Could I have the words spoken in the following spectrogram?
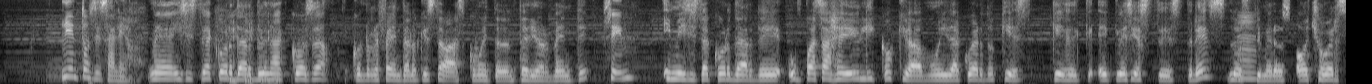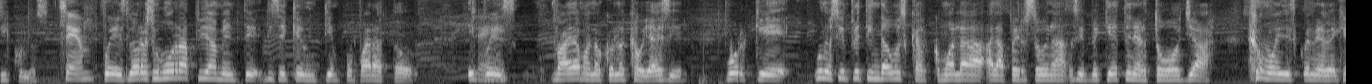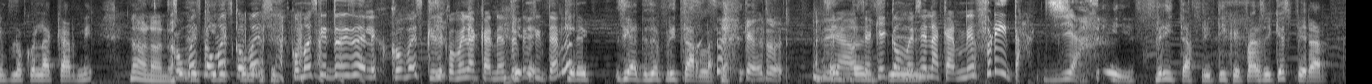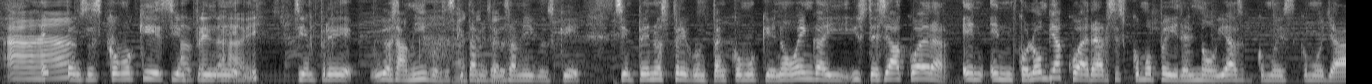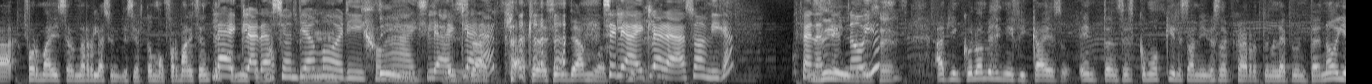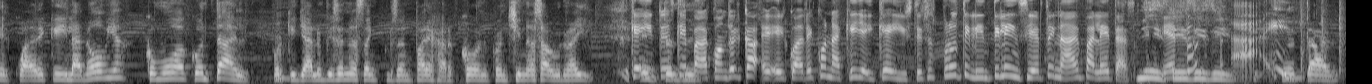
Y entonces Alejo. Me hiciste acordar de una cosa con referente a lo que estabas comentando anteriormente. Sí. Y me hiciste acordar de un pasaje bíblico que va muy de acuerdo, que es que es Eclesiastes 3, los Mm. primeros ocho versículos. Sí. Pues lo resumo rápidamente, dice que hay un tiempo para todo. Y Sí. pues va de la mano con lo que voy a decir, porque uno siempre tiende a buscar como a la, a la persona, siempre quiere tener todo ya, como es con el ejemplo con la carne. No, no, no. ¿Cómo es, cómo es, cómo es? Quiere- ¿Cómo es que tú dices, Alejo? ¿Cómo es que se come la carne antes de fritarla? quiere- sí, antes de fritarla. Qué horror. Ya, o sea, hay que comerse la carne frita. Ya. Sí, frita, fritica, y para eso hay que esperar. Ajá. Entonces, como que siempre, Aprenda, Javi. Siempre los amigos, es Ah, que ¿qué también son los amigos que siempre nos preguntan como que no venga y, y usted se va a cuadrar. En, en Colombia cuadrarse es como pedir el noviazgo, como es como ya formalizar una relación de cierto modo, formalizar entre La comillas, ¿no? declaración de Sí. amor, hijo. Sí, Ay, ¿se le va a declarar? La declaración de amor. ¿Se le va a declarar a su amiga? ¿Van a ser novios? Aquí en Colombia significa eso. Entonces, como que los amigos a cada rato no le preguntan, no, ¿y el cuadre que y la novia? ¿Cómo va con tal? Porque ya lo empiezan hasta incluso a emparejar con, con chinas a uno ahí. ¿Qué? Entonces, ¿qué? ¿Para cuando el, ca- el cuadre con aquella? ¿Y qué? ¿Y usted eso es puro tilín, tilín, incierto y nada de paletas? Sí, sí, ¿cierto? sí, sí. Ay. Total.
